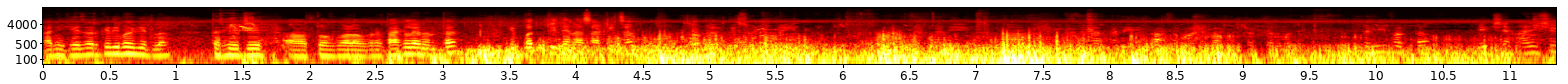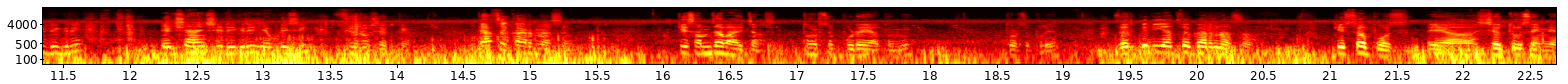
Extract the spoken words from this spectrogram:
आणि हे जर कधी बघितलं तर हे जे अं, वगैरे टाकल्यानंतर हे बत्ती देण्यासाठीचं आपल्याला दिसून येते जर कधी अं, जर कधी असं बघितलं आपण स्ट्रक्चरमध्ये तर ही फक्त एकशे ऐंशी डिग्री एकशे ऐंशी डिग्री एवढीशी फिरू शकते. त्याचं कारण असं की समजा बाय चान्स थोडंसं पुढे या तुम्ही. थोडंसं पुढे. जर कधी याचं कारण असं की सपोज शत्रू सैन्य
